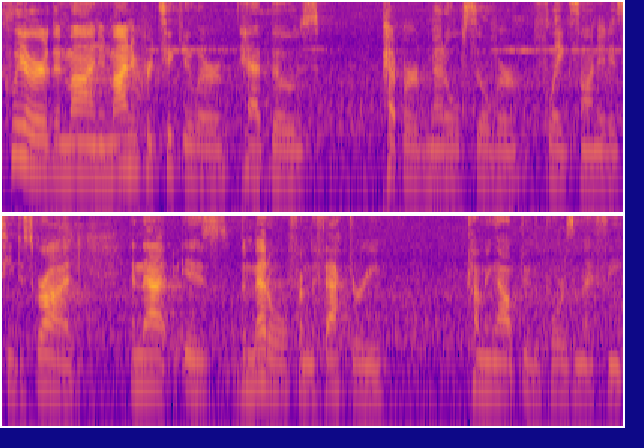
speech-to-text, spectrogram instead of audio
clearer than mine, and mine in particular had those peppered metal silver flakes on it, as he described. And that is the metal from the factory coming out through the pores of my feet.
